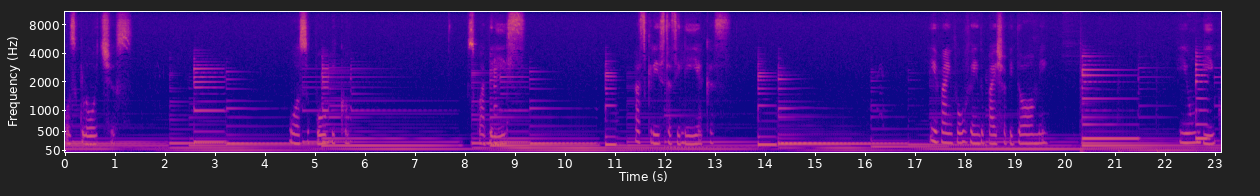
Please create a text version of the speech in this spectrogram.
os glúteos, o osso púbico, os quadris, as cristas ilíacas e vai envolvendo o baixo abdômen e o umbigo.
